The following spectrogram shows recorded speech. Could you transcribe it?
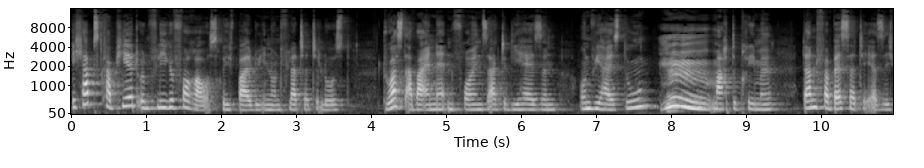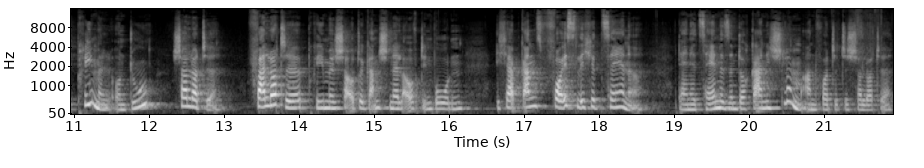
Ich hab's kapiert und fliege voraus, rief Balduin und flatterte los. Du hast aber einen netten Freund, sagte die Häsin. Und wie heißt du? Hm, machte Primel. Dann verbesserte er sich. Primel. Und du? Charlotte. Falotte. Primel schaute ganz schnell auf den Boden. Ich hab ganz fäustliche Zähne. Deine Zähne sind doch gar nicht schlimm, antwortete Charlotte.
